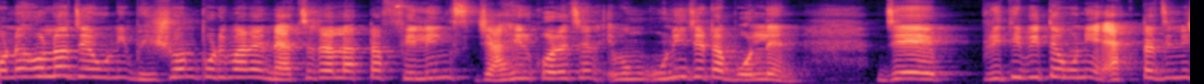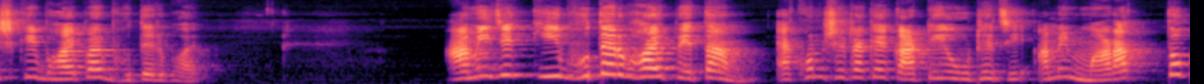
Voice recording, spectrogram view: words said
মনে হলো যে উনি ভীষণ পরিমাণে ন্যাচারাল একটা ফিলিংস জাহির করেছেন এবং উনি যেটা বললেন যে পৃথিবীতে উনি একটা জিনিসকেই ভয় পায়, ভূতের ভয়। আমি যে কি ভূতের ভয় পেতাম, এখন সেটাকে কাটিয়ে উঠেছি। আমি মারাত্মক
